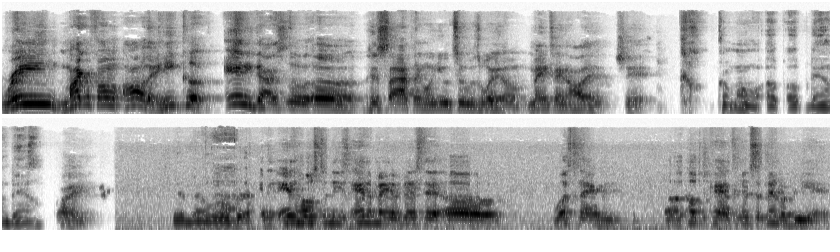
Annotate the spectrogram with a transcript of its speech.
Ring, microphone, all that. He cooked. And he got his little uh his side thing on YouTube as well. Maintain all that shit. Come on, up, up, down, down. Right. Should have been a little bit. And, and hosting these anime events that uh what's his name uh Culture Cast Mr. Member be at.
